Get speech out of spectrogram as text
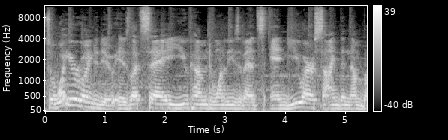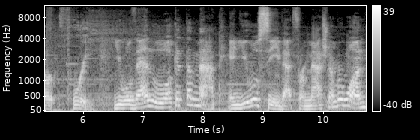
So what you're going to do is, let's say you come to one of these events and you are assigned the number three. You will then look at the map and you will see that for match number one,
